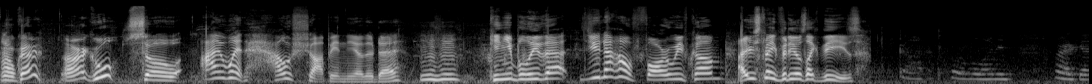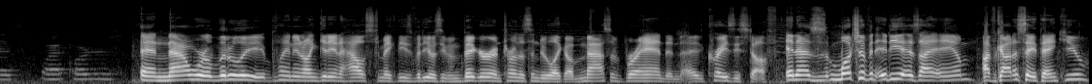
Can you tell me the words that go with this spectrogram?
Okay. All right, cool. So I went house shopping the other day. Mm-hmm. Can you believe that? Do you know how far we've come? I used to make videos like these. God, that's horrible lighting. Alright guys, we're at Carter's. And now we're literally planning on getting a house to make these videos even bigger and turn this into like a massive brand and, and crazy stuff. And as much of an idiot as I am, I've got to say thank you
